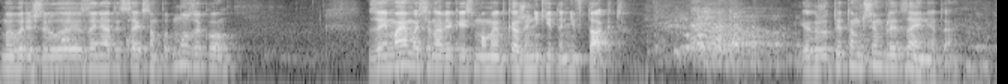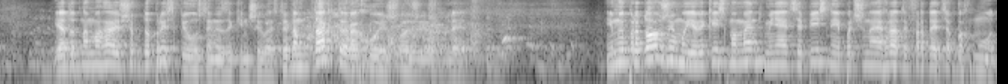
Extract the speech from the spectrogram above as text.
ми вирішили зайнятися сексом під музику. Займаємося, вона в якийсь момент каже, Нікіта, не в такт. Я кажу, ти там чим, блядь, зайнята? Я тут намагаюся, щоб до приспіву все не закінчилось. Ти там так ти рахуєш, лежиш, блядь. І ми продовжуємо, і в якийсь момент міняється пісня і починає грати фортеця Бахмут.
